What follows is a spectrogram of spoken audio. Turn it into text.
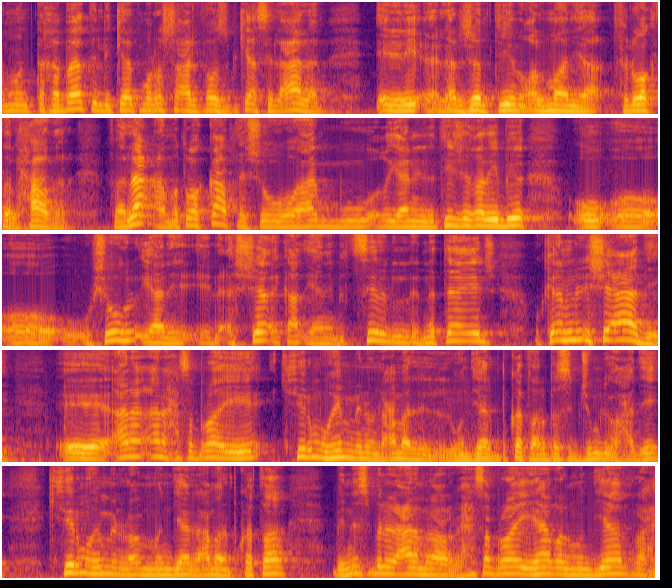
منتخبات اللي كانت مرشحة للفوز بكأس العالم الأرجنتين وألمانيا في الوقت الحاضر. فلا ما توقعتش. ويعني نتيجة غريبة. وشو يعني الأشياء يعني بتصير النتائج وكان الشيء عادي. أنا أنا حسب رأيي كثير مهم إنه نعمل المونديال بقطر بس بجملة واحدة كثير مهم إنه المونديال نعمل بقطر بالنسبة للعالم العربي حسب رأيي هذا المونديال راح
